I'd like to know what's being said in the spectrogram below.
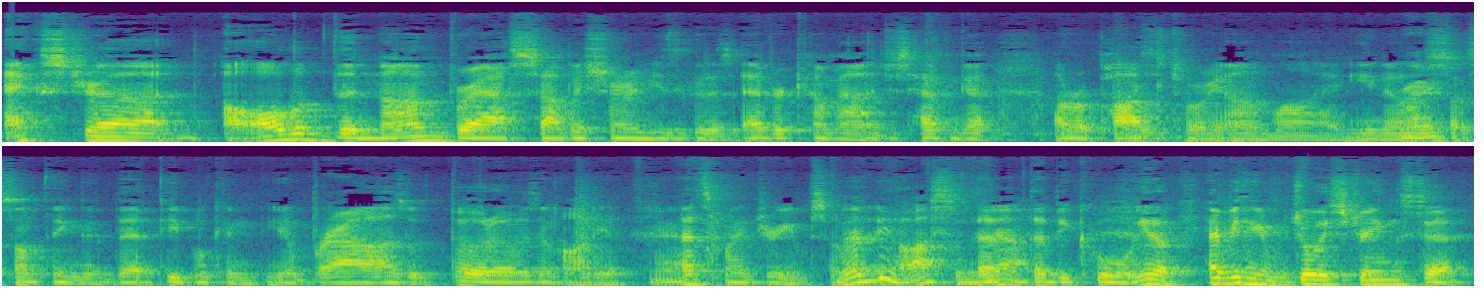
extra all of the non-brass salvation army music that has ever come out and just having a, a repository online you know Right. so- something that, that people can you know browse with photos and audio Yeah. that's my dream so That'd be awesome, that, yeah. that'd be cool you know everything from joy strings to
